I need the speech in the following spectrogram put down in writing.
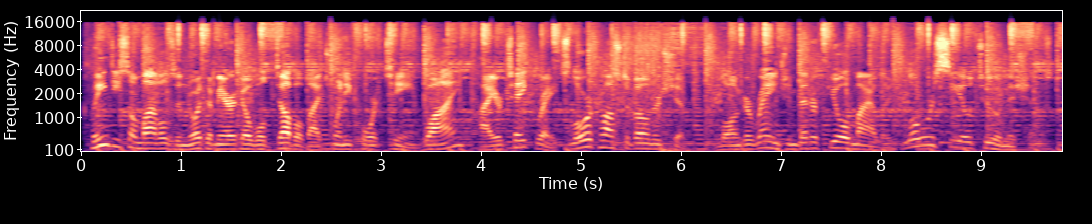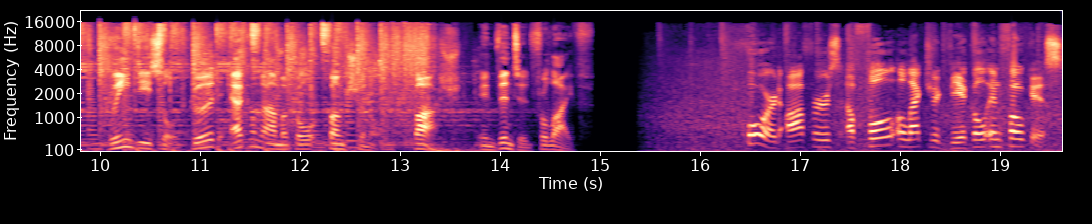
Clean diesel models in North America will double by 2014. Why? Higher take rates, lower cost of ownership, longer range and better fuel mileage, lower CO2 emissions. Clean diesel, good, economical, functional. Bosch, invented for life. Ford offers a full electric vehicle in Focus,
